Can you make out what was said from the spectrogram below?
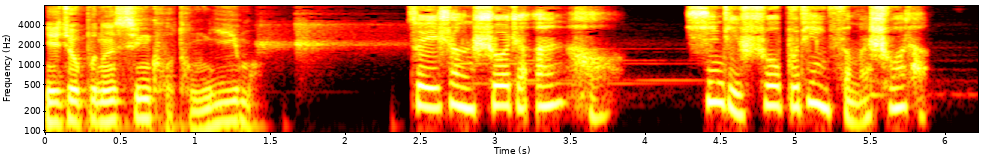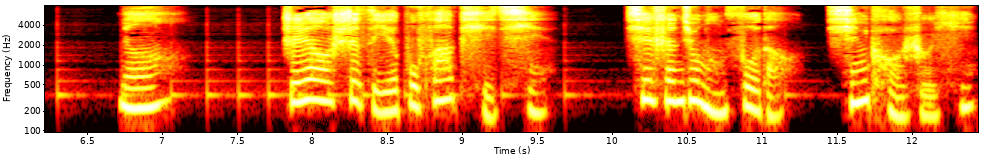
你就不能心口同一吗？嘴上说着安好，心底说不定怎么说的。能，只要世子爷不发脾气，妾身就能做到心口如一。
